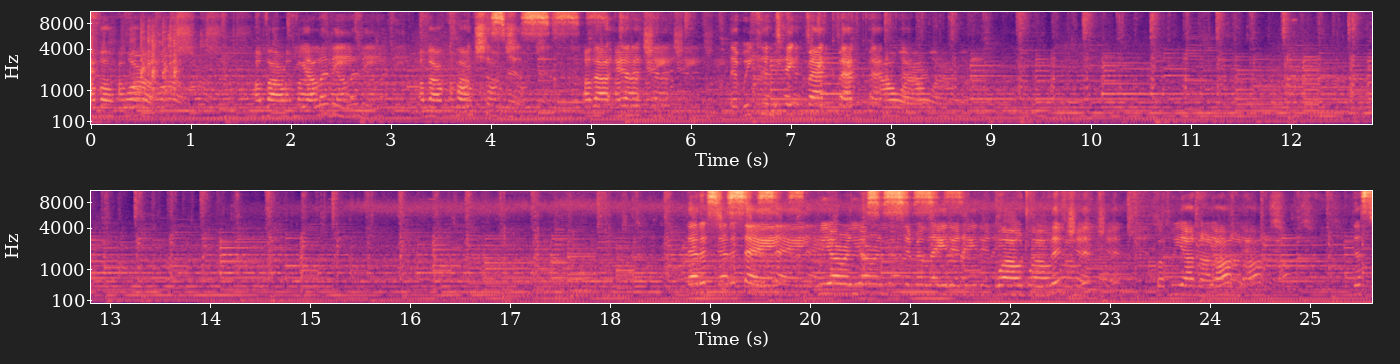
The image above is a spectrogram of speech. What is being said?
of our world, of our reality, of our consciousness, of our energy, that we can take back that power That is to say, we are in this assimilated world religion, but we are not of it. This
